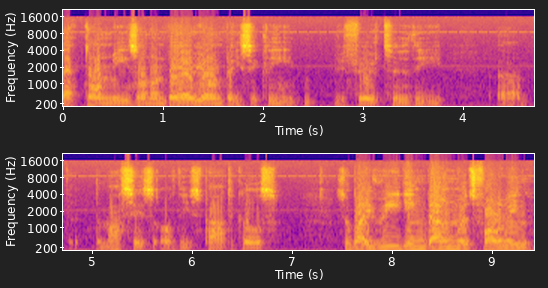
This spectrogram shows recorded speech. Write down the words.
lepton, meson and baryon basically refer to the, uh, the, the masses of these particles. So by reading downwards following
